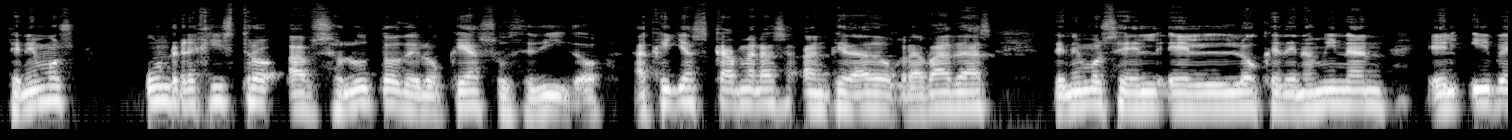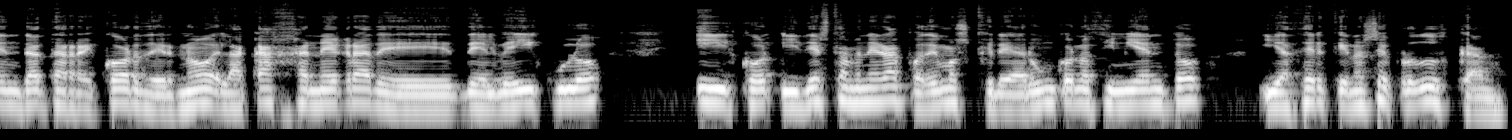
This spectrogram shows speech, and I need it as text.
tenemos un registro absoluto de lo que ha sucedido. Aquellas cámaras han quedado grabadas, tenemos el, lo que denominan el Event Data Recorder, ¿no? la caja negra del vehículo, y, y, de esta manera podemos crear un conocimiento y hacer que no se produzcan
